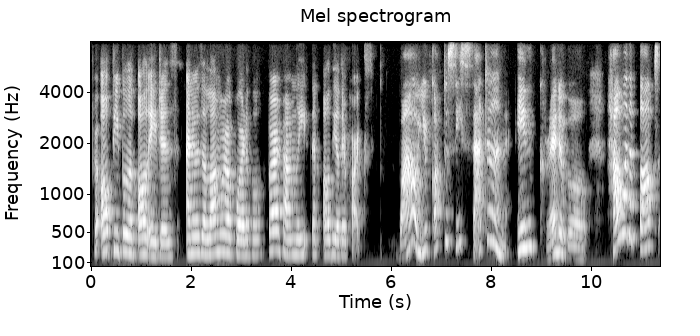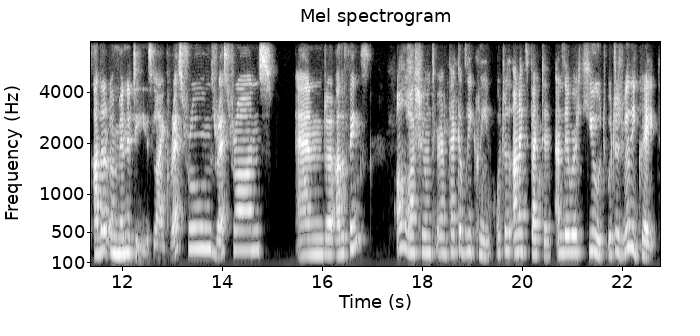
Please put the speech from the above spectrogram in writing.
for all people of all ages, and it was a lot more affordable for our family than all the other parks. Wow, you got to see Saturn. Incredible. How are the park's other amenities like restrooms, restaurants, and uh, other things? All washrooms were impeccably clean, which was unexpected, and they were huge, which was really great.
